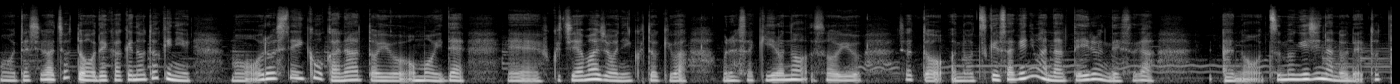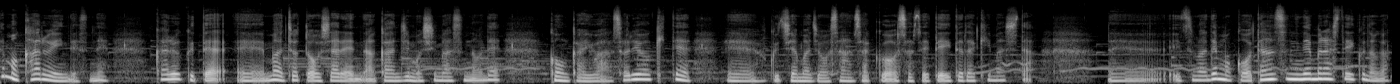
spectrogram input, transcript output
もう私はちょっとお出かけの時にもう下ろしていこうかなという思いで、えー、福知山城に行く時は紫色のそういうちょっとあの付け下げにはなっているんですがあの紬地なのでとっても軽いんですね。軽くて、えー、まあちょっとおしゃれな感じもしますので今回はそれを着て、えー、福知山城散策をさせていただきました。えー、いつまでもこうタンスに眠らせていくのが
